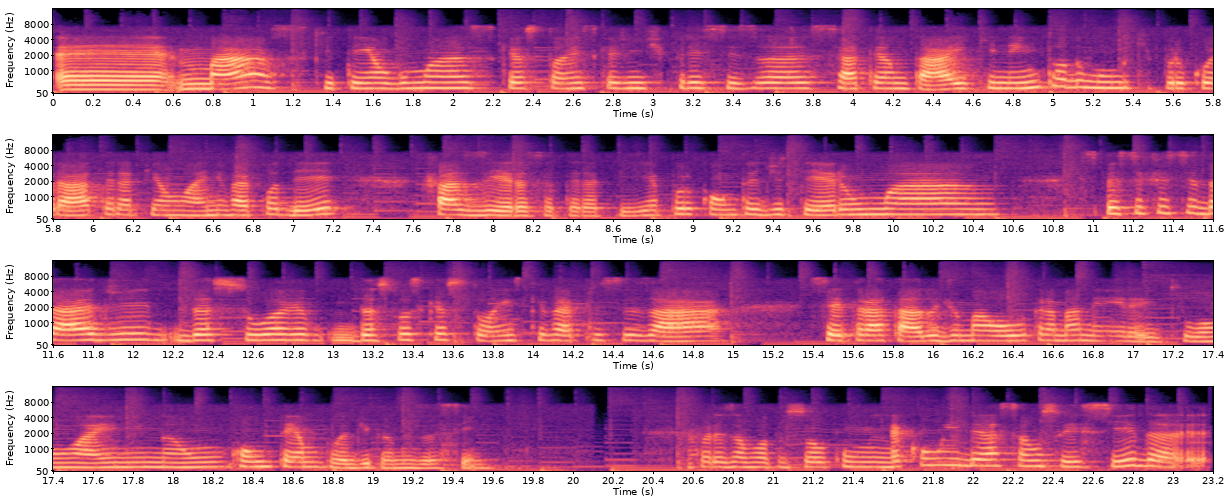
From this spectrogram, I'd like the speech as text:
é, mas que tem algumas questões que a gente precisa se atentar e que nem todo mundo que procurar a terapia online vai poder fazer essa terapia por conta de ter uma especificidade da sua, das suas questões que vai precisar ser tratado de uma outra maneira e que o online não contempla, digamos assim. Por exemplo, uma pessoa com, é com ideação suicida,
